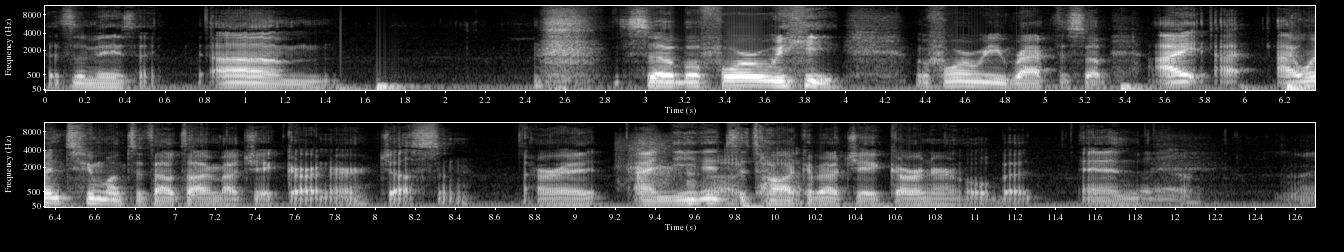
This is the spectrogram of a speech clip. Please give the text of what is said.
it's amazing. Um, so before we before we wrap this up, I, I, I went two months without talking about Jake Gardiner, Justin. All right, I needed okay. to talk about Jake Gardiner a little bit, and yeah.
